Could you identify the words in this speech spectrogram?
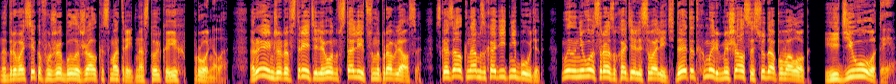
На дровосеков уже было жалко смотреть, настолько их проняло. «Рейнджера встретили, он в столицу направлялся. Сказал, к нам заходить не будет. Мы на него сразу хотели свалить, да этот хмырь вмешался, сюда поволок». «Идиоты!»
